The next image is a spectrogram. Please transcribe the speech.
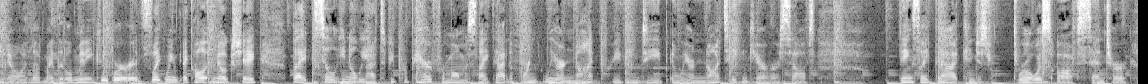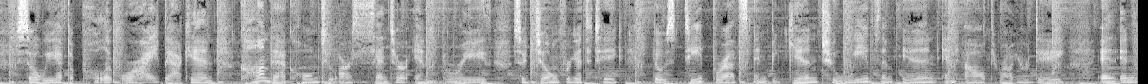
you know, I love my little Mini Cooper. It's like I call it milkshake. But so, you know, we have to be prepared for moments like that. And if we're, we are not breathing deep and we are not taking care of ourselves, things like that can just throw us off center. So we have to pull it right back in, come back home to our center and breathe. So don't forget to take those deep breaths and begin to weave them in and out throughout your day. And, and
